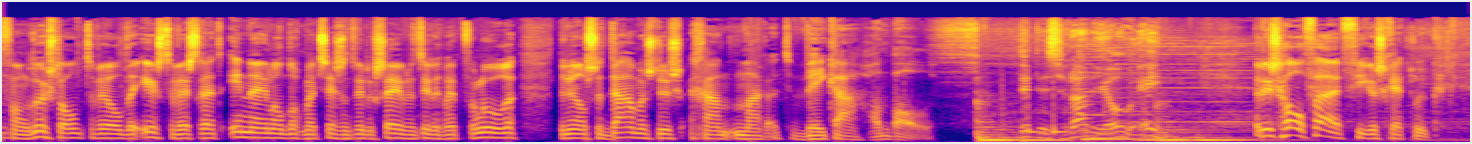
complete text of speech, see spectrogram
33-21 van Rusland... terwijl de eerste wedstrijd in Nederland nog met 26-27 werd verloren. De Nederlandse dames dus gaan naar het WK handbal. Dit is Radio 1. Het is half vijf, hier Schetkluk.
